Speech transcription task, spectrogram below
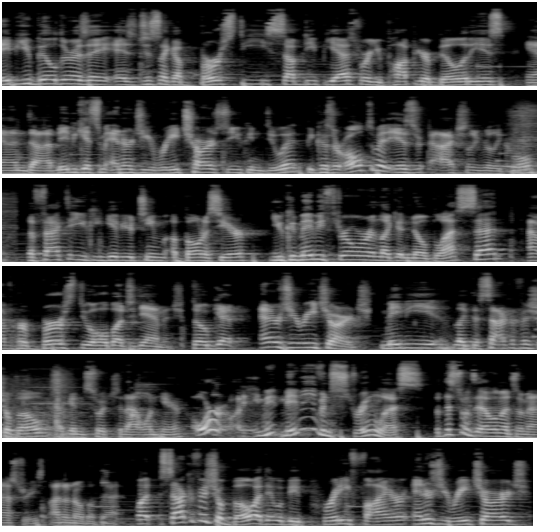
Maybe you build her as a as just like a bursty sub DPS where you pop your abilities and uh, maybe get some energy recharge so you can do it because her ultimate is actually really cool. The fact that you can give your team a bonus here, you could maybe throw her in like a noblesse set, have her burst do a whole bunch of damage. So get energy recharge, maybe like the sacrificial bow. I can switch to that one here, or maybe even stringless. But this one's elemental mastery. I don't know about that. But sacrificial bow, I think would be pretty fire. Energy recharge,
